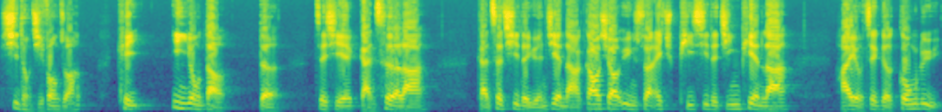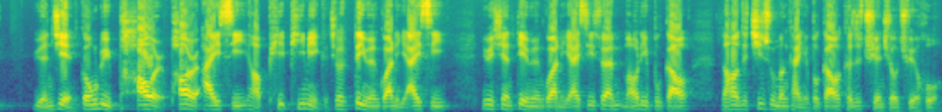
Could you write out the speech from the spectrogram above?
系统级封装可以应用到的这些感测啦、感测器的元件啦、高效运算 HPC 的晶片啦，还有这个功率元件、功率 Power Power IC 哈 P PMIC 就是电源管理 IC，因为现在电源管理 IC 虽然毛利不高，然后这技术门槛也不高，可是全球缺货，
